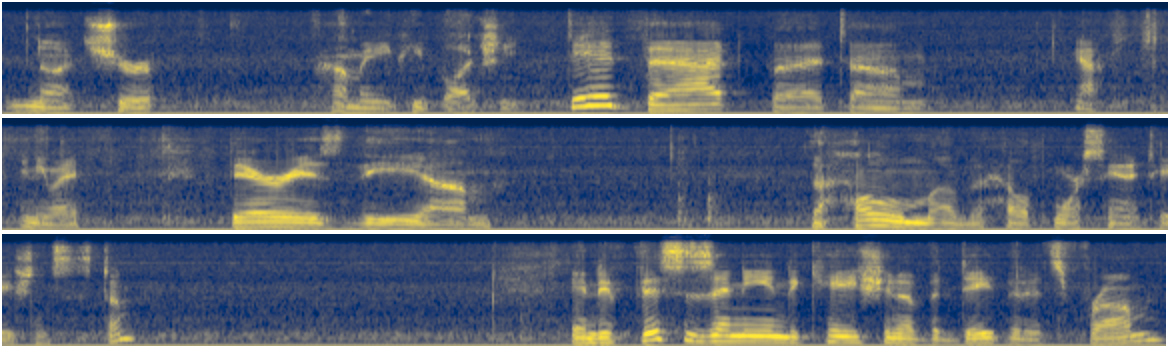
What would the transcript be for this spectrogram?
Not sure how many people actually did that, but, um, yeah, anyway, there is the um, the home of the Health-Mor sanitation system. And if this is any indication of the date that it's from,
